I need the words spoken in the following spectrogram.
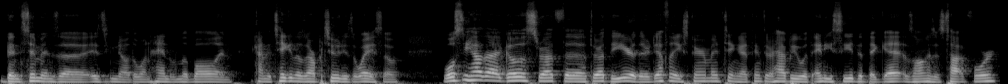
Ben Simmons uh, is you know the one handling the ball and kind of taking those opportunities away. So we'll see how that goes throughout the throughout the year. They're definitely experimenting. I think they're happy with any seed that they get as long as it's top four.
